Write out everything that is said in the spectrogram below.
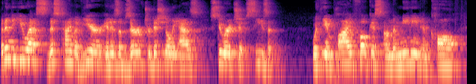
But in the US, this time of year, it is observed traditionally as stewardship season, with the implied focus on the meaning and call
